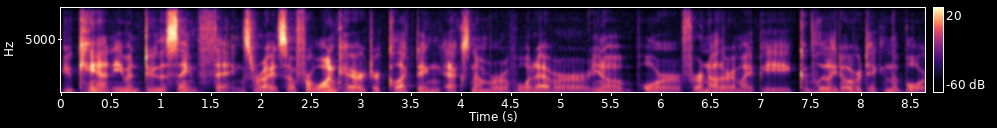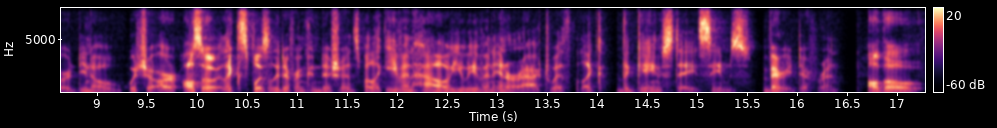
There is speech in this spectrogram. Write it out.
you can't even do the same things right? So for one character collecting x number of whatever you know or for another it might be completely overtaking the board you know which are also like explicitly different conditions but like even how you even interact with like the game state seems very different. Although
